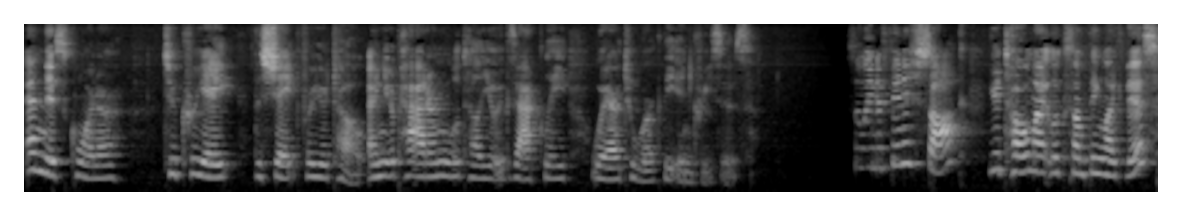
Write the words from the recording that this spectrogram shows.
and this corner to create the shape for your toe and your pattern will tell you exactly where to work the increases. So in a finished sock, your toe might look something like this.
